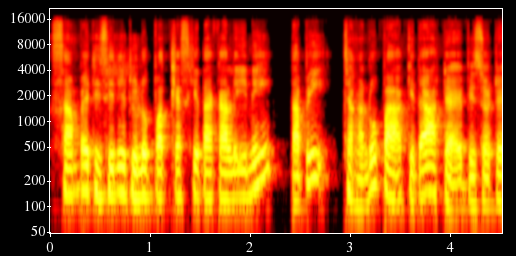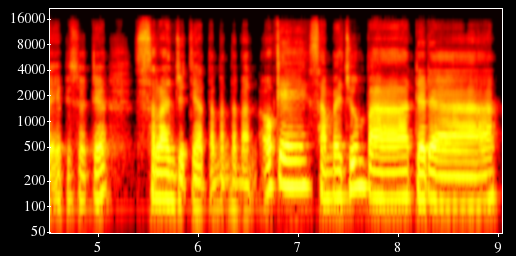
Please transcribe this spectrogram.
Sampai di sini dulu podcast kita kali ini. Tapi jangan lupa kita ada episode-episode selanjutnya, teman-teman. Oke, sampai jumpa. Dadah.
